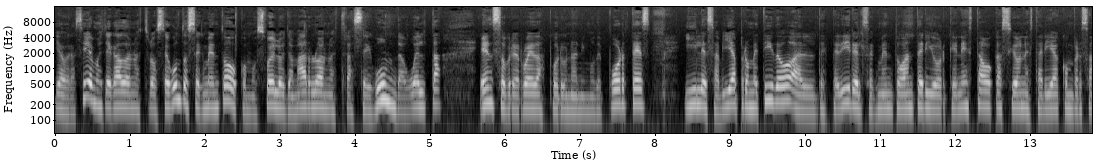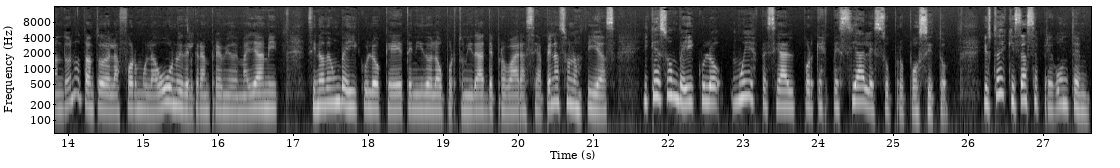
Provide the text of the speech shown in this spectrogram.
Y ahora sí, hemos llegado a nuestro segundo segmento, o como suelo llamarlo, a nuestra segunda vuelta en Sobre Ruedas por Unánimo Deportes y les había prometido al despedir el segmento anterior que en esta ocasión estaría conversando no tanto de la Fórmula 1 y del Gran Premio de Miami, sino de un vehículo que he tenido la oportunidad de probar hace apenas unos días y que es un vehículo muy especial porque especial es su propósito. Y ustedes quizás se pregunten,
